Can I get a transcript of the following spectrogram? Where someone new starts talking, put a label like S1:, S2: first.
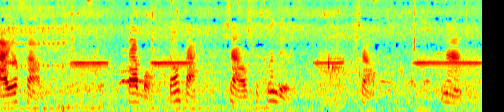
S1: Tá, eu falo. Tá bom, então tá. Tchau, fico com Deus. Tchau. Nada.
